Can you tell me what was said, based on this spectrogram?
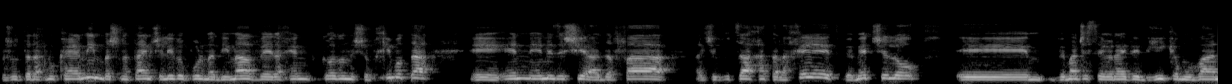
פשוט אנחנו קיימים בשנתיים של ליברפול מדהימה, ולכן כל הזמן משבחים אותה. אה, אין, אין איזושהי העדפה על שקבוצה אחת על אחרת, באמת שלא. אה, ומנצ'סטר יונייטד היא כמובן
